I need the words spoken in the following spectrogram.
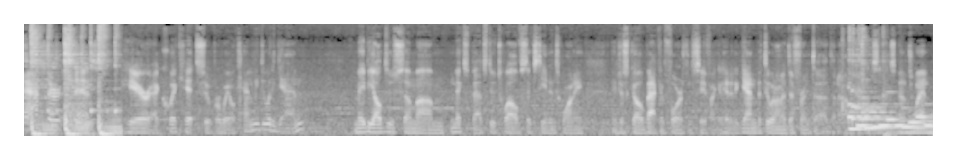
After this here at Quick Hit Super Wheel. Can we do it again? Maybe I'll do some um, mixed bets, do 12, 16, and 20, and just go back and forth and see if I can hit it again, but do it on a different uh, denominator. Spin twin.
